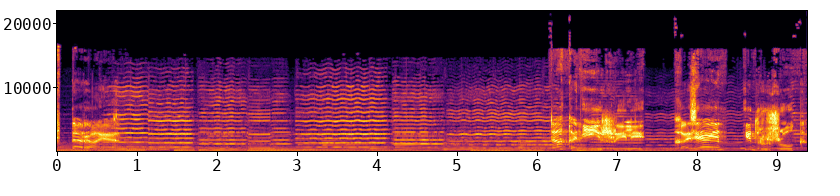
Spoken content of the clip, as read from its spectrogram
вторая Так они и жили, хозяин и дружок.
